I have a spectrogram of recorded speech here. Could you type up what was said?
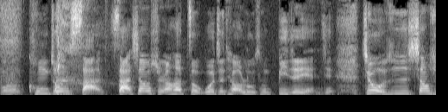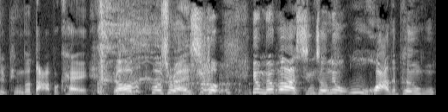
往空中撒撒香水，让他走过这条路，从闭着眼睛。结果就是香水瓶都打不开，然后泼出来之后又没有办法形成那种雾化的喷雾，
